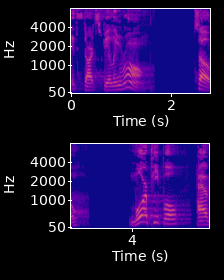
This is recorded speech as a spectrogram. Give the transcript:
it starts feeling wrong. So, more people have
